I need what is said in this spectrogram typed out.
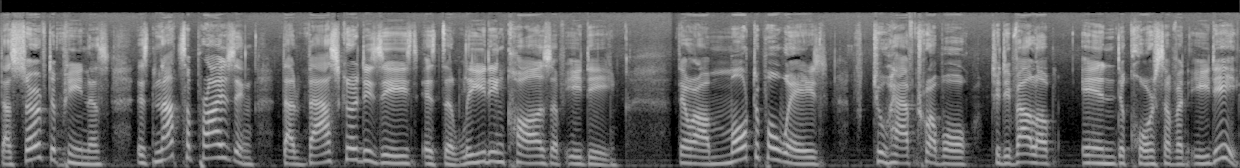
that serve the penis, it's not surprising that vascular disease is the leading cause of ED. There are multiple ways to have trouble to develop in the course of an ED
